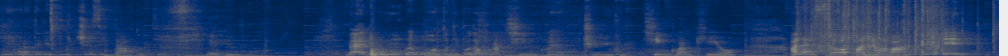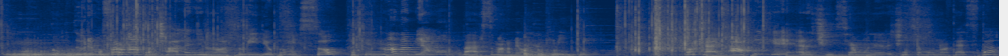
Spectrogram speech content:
guardate che pucciosità tutti insieme. Belli, comunque voto tipo da 1 a 5. 5. 5 anch'io. Adesso andiamo avanti e mm, dovremo fare un'altra challenge in un altro video, promesso, perché non abbiamo perso ma non abbiamo neanche vinto. Ok, apri che recensiamo, ne recensiamo una testa.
